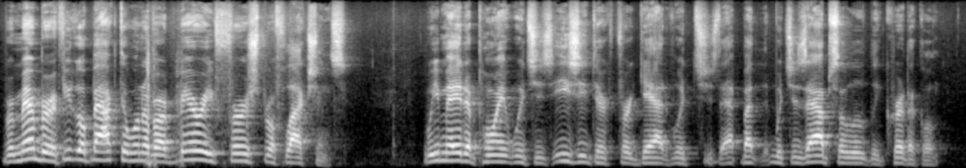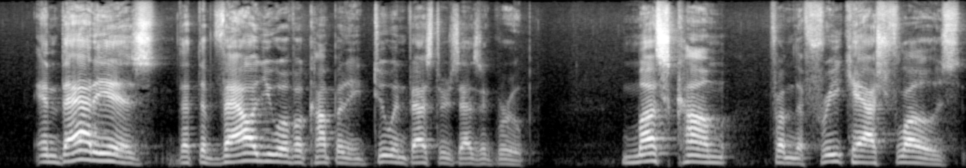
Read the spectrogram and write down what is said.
remember if you go back to one of our very first reflections, we made a point which is easy to forget, which is that, but which is absolutely critical. And that is that the value of a company to investors as a group must come from the free cash flows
